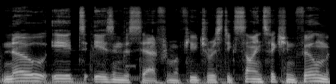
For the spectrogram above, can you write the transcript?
No, it isn't the set from a futuristic science fiction film.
